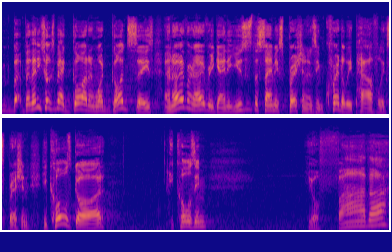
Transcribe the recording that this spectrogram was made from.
but, but then he talks about God and what God sees, and over and over again he uses the same expression, and it's an incredibly powerful expression. He calls God, he calls him your Father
